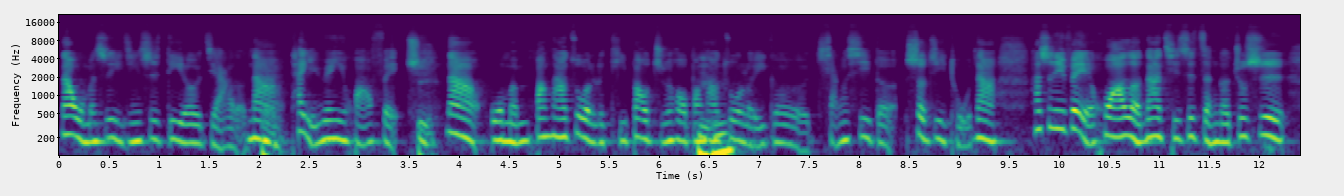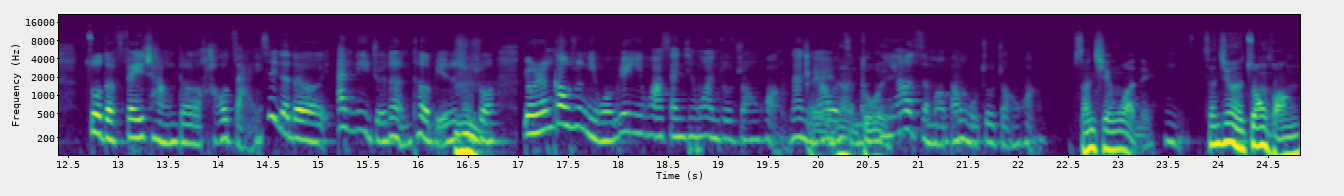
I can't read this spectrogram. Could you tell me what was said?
那我们是已经是第二家了，那他也愿意花费。是那我们帮他做了提报之后，帮他做了一个详细的设计图。那他设计费也花了，那其实整个就是做的非常的豪宅。这个的案例觉得很特别，就是说、有人告诉你我愿意花三千万做装潢，那你要怎么？很多哎你要怎么帮我做装潢？三千万呢、嗯。三千万的装潢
